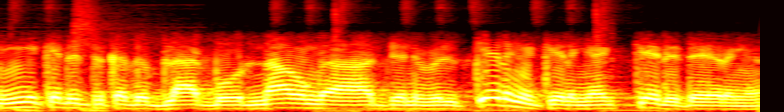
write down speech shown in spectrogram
நீங்கள் கேட்டுட்டு இருக்கிறது பிளாக் போர்டு நான் உங்கள் ஆர்ஜெனுவில் கேளுங்க கேளுங்க. கேட்டுகிட்டே இருங்க.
